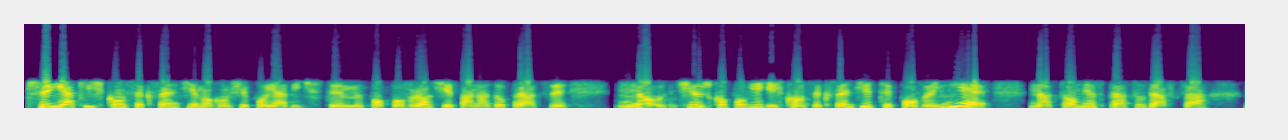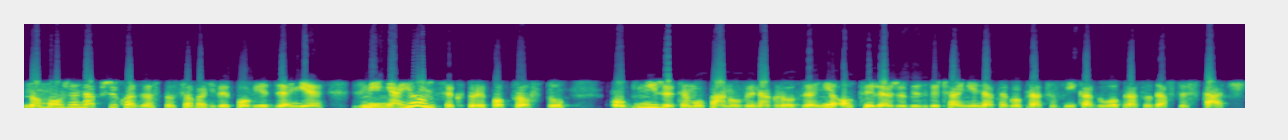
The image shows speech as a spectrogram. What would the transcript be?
Czy jakieś konsekwencje mogą się pojawić z tym po powrocie pana do pracy? No, ciężko powiedzieć. Konsekwencje typowe nie. Natomiast pracodawca no, może na przykład zastosować wypowiedzenie zmieniające, które po prostu obniży temu panu wynagrodzenie o tyle, żeby zwyczajnie dla tego pracownika było pracodawcę stać.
